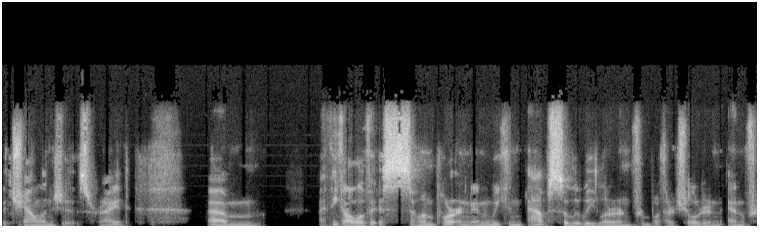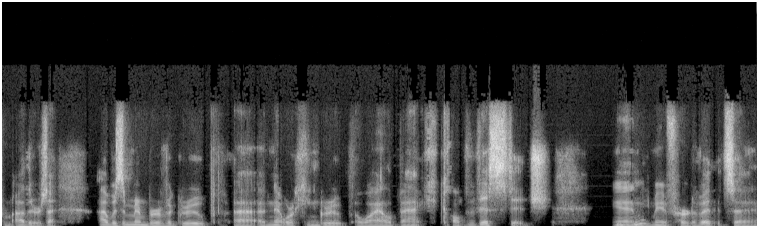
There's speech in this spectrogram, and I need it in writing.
the challenges, right? Um, I think all of it is so important, and we can absolutely learn from both our children and from others. I, I was a member of a group, uh, a networking group, a while back called Vistage, and mm-hmm. you may have heard of it. It's a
